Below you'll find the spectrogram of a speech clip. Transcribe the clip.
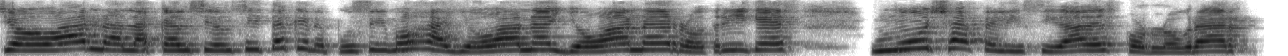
Joana, la cancioncita que le pusimos a Joana, Joana Rodríguez. Muchas felicidades por lograr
